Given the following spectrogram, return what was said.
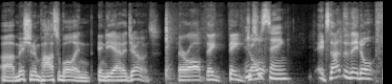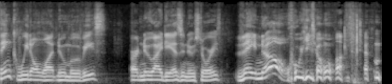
uh Mission Impossible and Indiana Jones they're all they they don't Interesting. it's not that they don't think we don't want new movies or new ideas and new stories. They know we don't want them.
